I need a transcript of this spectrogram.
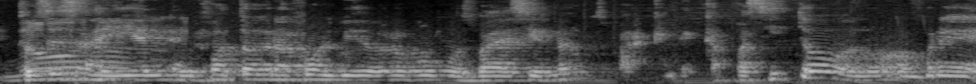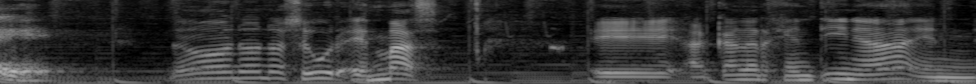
Entonces ahí el, fotógrafo, el videógrafo, pues va a decir, no, pues para que me capacito, no, hombre. No, no, no, seguro. Es más, eh, acá en Argentina, en,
